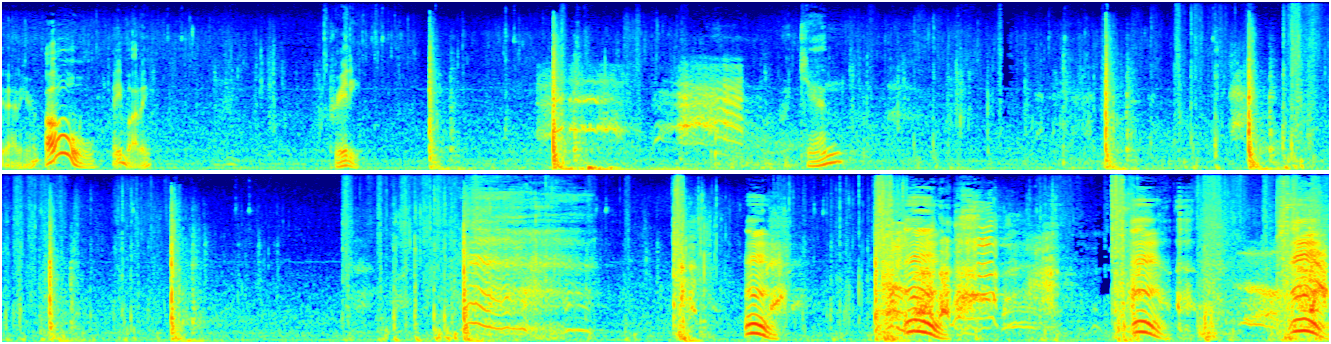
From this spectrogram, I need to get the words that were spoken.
Get out of here. Oh, hey, buddy. Pretty. Again? Mmm. Mmm. Mmm. Mmm.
